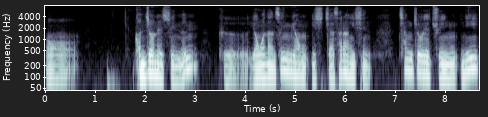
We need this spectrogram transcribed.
어, 건져낼 수 있는 그 영원한 생명이시자 사랑이신 창조의 주인이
